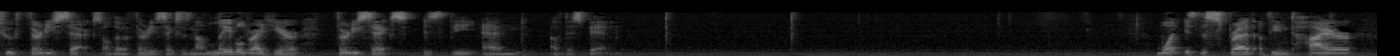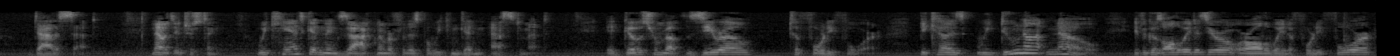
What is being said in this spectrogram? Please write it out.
to 36. Although 36 is not labeled right here, 36 is the end of this bin. What is the spread of the entire data set? Now it's interesting. We can't get an exact number for this, but we can get an estimate. It goes from about 0 to 44 because we do not know if it goes all the way to 0 or all the way to 44,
